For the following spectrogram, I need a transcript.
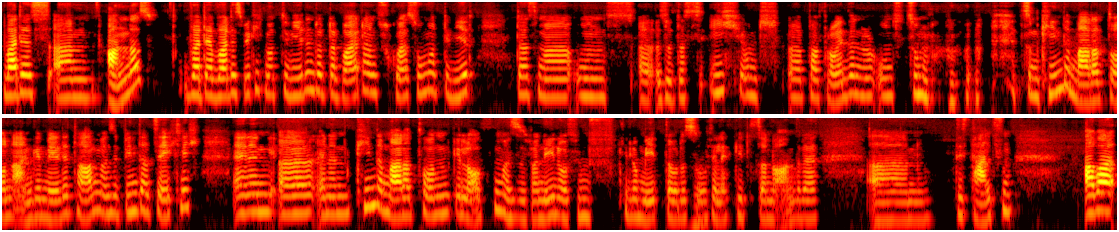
war das ähm, anders, weil der war das wirklich motivierend und da war ich dann sogar so motiviert, dass wir uns, äh, also dass ich und äh, ein paar Freundinnen uns zum, zum Kindermarathon angemeldet haben. Also ich bin tatsächlich einen, äh, einen Kindermarathon gelaufen. Also es waren eh nur fünf Kilometer oder so, vielleicht gibt es da noch andere ähm, Distanzen. Aber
